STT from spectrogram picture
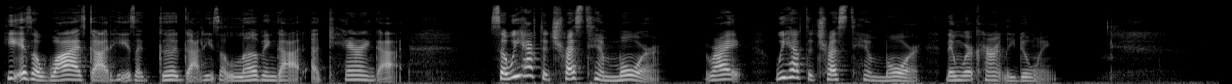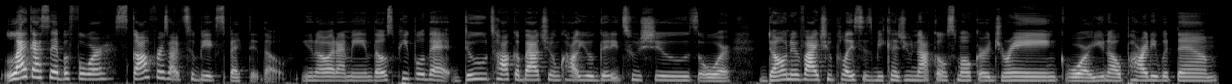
He is a wise God. He is a good God. He's a loving God, a caring God. So we have to trust Him more, right? We have to trust Him more than we're currently doing. Like I said before, scoffers are to be expected, though. You know what I mean? Those people that do talk about you and call you a goody two shoes, or don't invite you places because you're not going to smoke or drink, or, you know, party with them,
